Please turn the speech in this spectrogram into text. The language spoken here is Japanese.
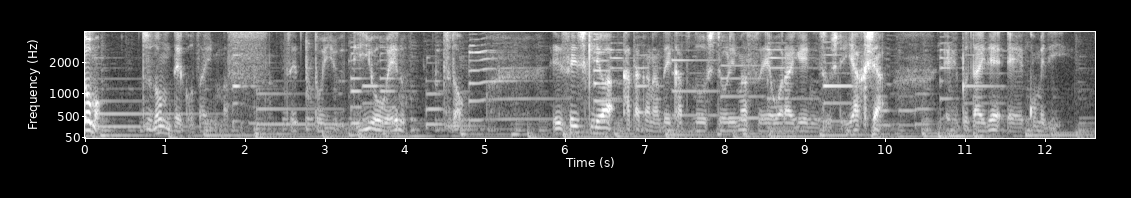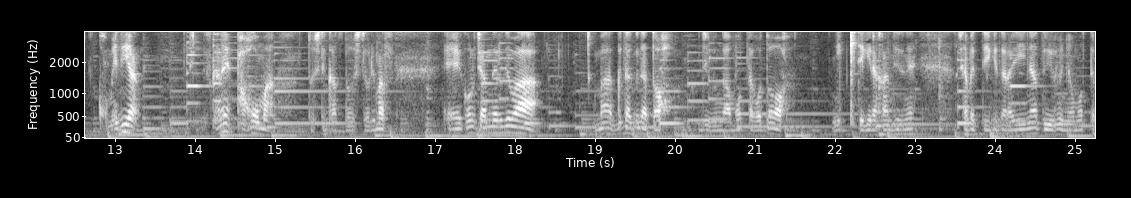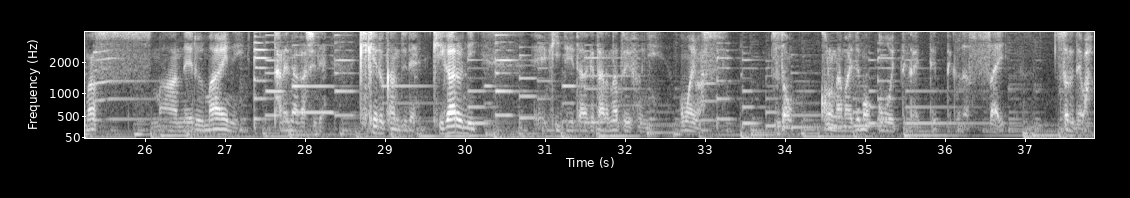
どうもズドンでございます。ZUDON ズドン、えー正式ではカタカナで活動しております、えーお笑い芸人そして役者、えー舞台で、えコメディコメディアンですかね。パフォーマーとして活動しております、えこのチャンネルではまあグダグダと自分が思ったことを日記的な感じでね喋っていけたらいいなというふうに思ってます。まあ寝る前に垂れ流しで聞ける感じで気軽に、え聞いていただけたらなというふうに思います。ズドンこの名前でも覚えて帰ってってください。それでは。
